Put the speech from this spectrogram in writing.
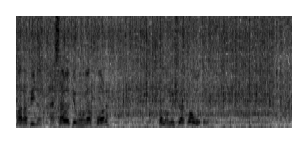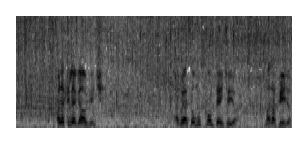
Maravilha. Essa água aqui eu vou jogar fora. Pra não misturar com a outra, ó. Olha que legal, gente. Agora estou muito contente aí, ó. Maravilha.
